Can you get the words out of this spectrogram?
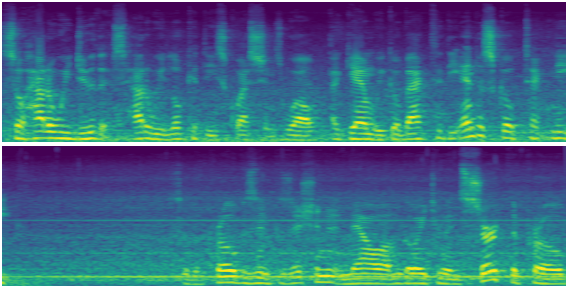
So, how do we do this? How do we look at these questions? Well, again, we go back to the endoscope technique. So the probe is in position, and now I'm going to insert the probe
